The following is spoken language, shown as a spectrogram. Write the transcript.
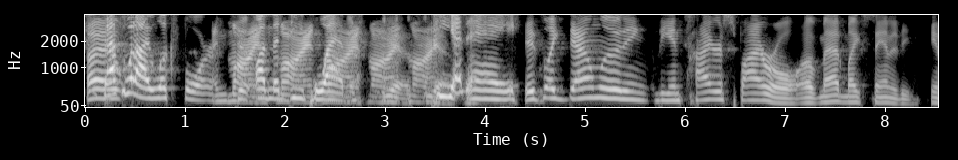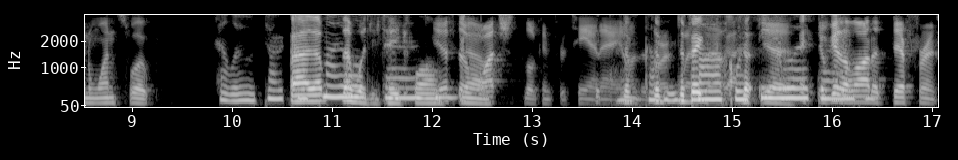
I- That's what I look for Mine, on the mine, deep web. mine, mine, Yes, mine. yes. TNA. It's like downloading the entire spiral of Mad Mike's sanity in one swoop. Hello, darkness, Uh, that- my that wouldn't take long. You have to No. watch looking for TNA. The- the, the- the big- Talk with the- you yeah, you'll get a lot of different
